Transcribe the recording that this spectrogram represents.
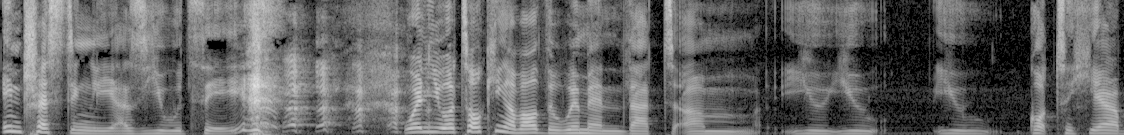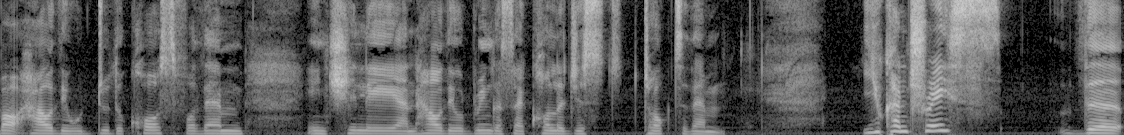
interestingly as you would say when you were talking about the women that um, you you you got to hear about how they would do the course for them in Chile and how they would bring a psychologist to talk to them, you can trace the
